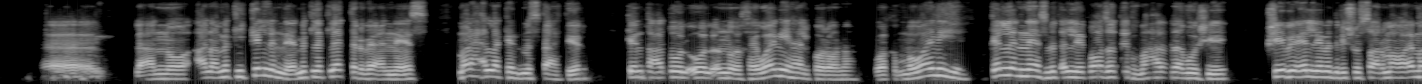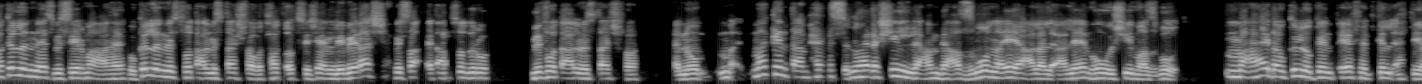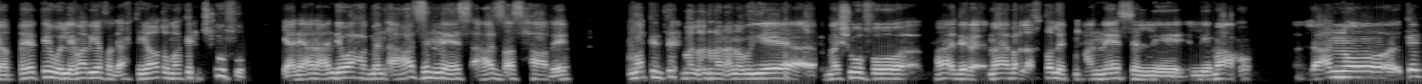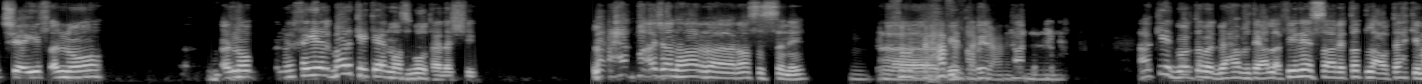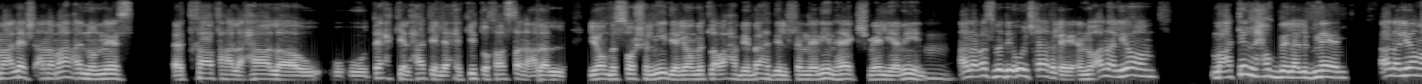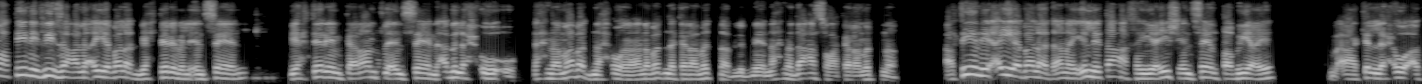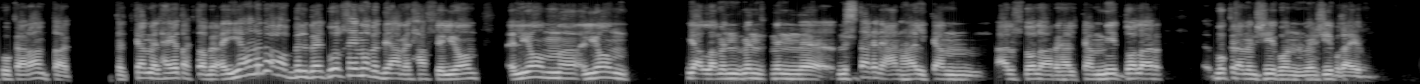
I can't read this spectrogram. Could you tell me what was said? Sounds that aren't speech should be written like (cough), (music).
أه لأنه أنا مثل كل الناس مثل ثلاث أرباع الناس ما رح أقول لك كنت مستهتر. كنت على طول أقول إنه أخي ويني هالكورونا؟ ويني؟ كل الناس بتقول لي positive ما حدا بو شيء شيء بيقول لي مدري شو صار معه. اما كل الناس بيصير معها هيك وكل الناس تفوت على المستشفى وبتحط اكسجين اللي بيرشح بيسقط على صدره بفوت على المستشفى. إنه ما كنت عم حس إنه هذا الشيء اللي عم بيعظموا لنا إياه على الإعلام هو شيء مزبوط. مع هيدا وكله كنت آخذ كل احتياطاتي واللي ما بياخذ احتياطه ما كنت شوفه. يعني أنا عندي واحد من أعز الناس أعز أصحابي ما كنت أقبل أظهر أنا وياه ما أشوفه ما أقدر ما أقبل أختلط مع الناس اللي اللي معه لأنه كنت شايف إنه إنه خيال بركي كان مزبوط هذا الشيء لحد ما اجى نهار راس السنة. مرتبط آه، بحفلتك يعني. أكيد مرتبط بحفلتي. هلأ في ناس صارت تطلع وتحكي معلش أنا مع انه الناس. تخاف على حالها وتحكي الحكي اللي حكيته خاصه على اليوم بالسوشيال ميديا. اليوم بيطلع واحد ببهدل الفنانين هيك شمال يمين. م. أنا بس بدي أقول شغلة إنه أنا اليوم مع كل حبي للبنان أنا اليوم أعطيني فيزا على أي بلد بيحترم الإنسان بيحترم كرامة الإنسان قبل حقوقه. نحن ما بدنا حقوقنا انا بدنا كرامتنا بلبنان نحن دعسوا على كرامتنا. أعطيني أي بلد أنا يقول لي تعا خي يعيش إنسان طبيعي مع كل حقوقك وكرامتك. تكمل حياتك طبيعية. أنا بقعد بالبيت بقول خي ما بدي أعمل حفلة اليوم. اليوم اليوم يلا من من من نستغني عن هالكم ألف دولار هالكم 100 دولار بكرة بنجيبهم بنجيب غيرهم.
